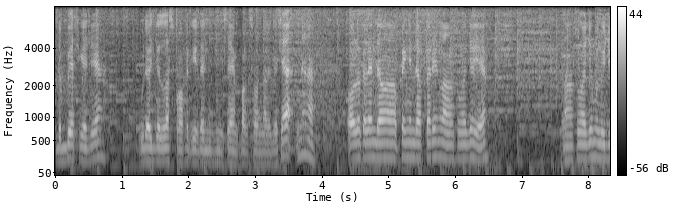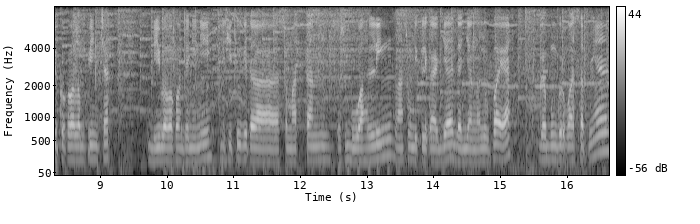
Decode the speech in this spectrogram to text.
the best guys ya udah jelas profit kita di sini sempak sonal guys ya. Nah kalau kalian udah pengen daftarin langsung aja ya. Langsung aja menuju ke kolom pincat di bawah konten ini. Di situ kita sematkan sebuah link langsung diklik aja dan jangan lupa ya gabung grup whatsappnya.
